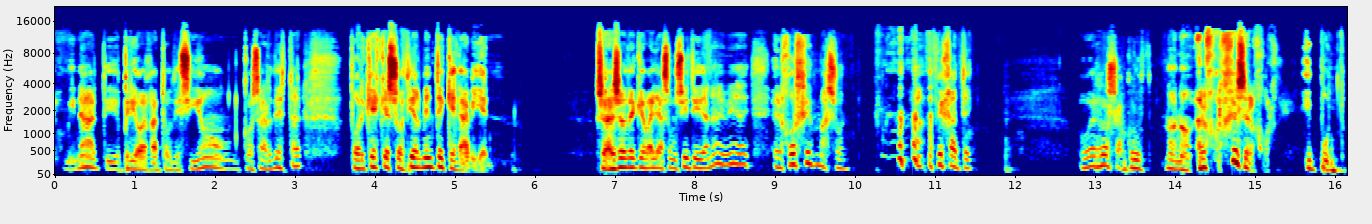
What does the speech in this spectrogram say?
Illuminati, gato de Sion, cosas de estas, porque es que socialmente queda bien. O sea, eso de que vayas a un sitio y digan, Ay, mira, el Jorge es masón. Ah, fíjate. O es Rosacruz. No, no, el Jorge es el Jorge. Y punto.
